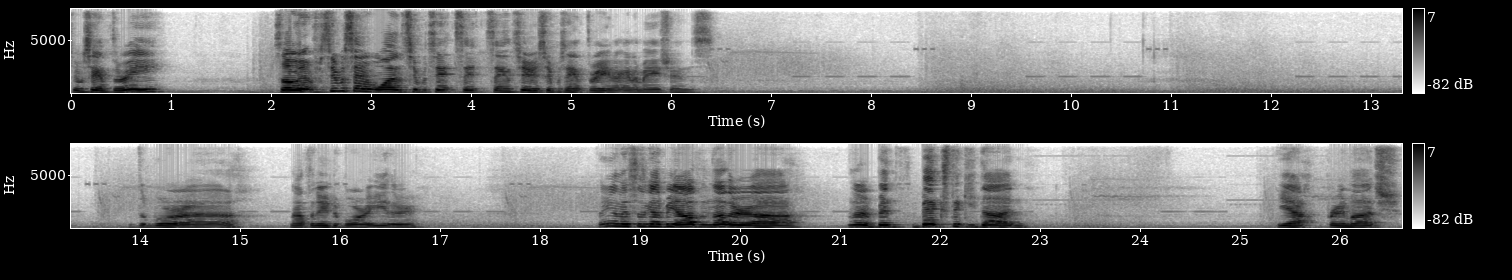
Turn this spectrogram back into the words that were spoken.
Super Saiyan 3. So Super Saiyan 1, Super Saiyan 2, Super Saiyan 3 in our animations. Dabura. Not the new Dabura either. Thinking this is gonna be another uh, another big big stinky dud. Yeah, pretty much.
